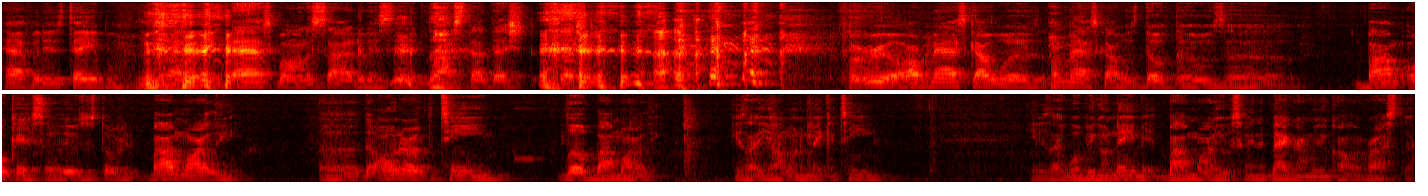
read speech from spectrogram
half of this table. Had a big basketball on the side of it said Rasta Vesh- For real, our mascot was our mascot was dope. Though. It was uh, Bob. Okay, so it was a story. Bob Marley, uh, the owner of the team, loved Bob Marley. He's like, y'all want to make a team? He was like, what we gonna name it? Bob Marley was saying in the background. We gonna call it Rasta.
